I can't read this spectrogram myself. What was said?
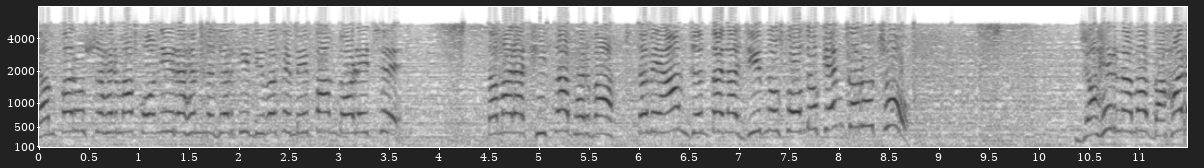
ડમ્પરો શહેરમાં કોની રહેમ નજરથી દિવસે બેફામ દોડે છે? તમારા ખિસ્સા ભરવા તમે આમ જનતાના જીવનો સોદો કેમ કરો છો? જાહેરનામા બહાર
